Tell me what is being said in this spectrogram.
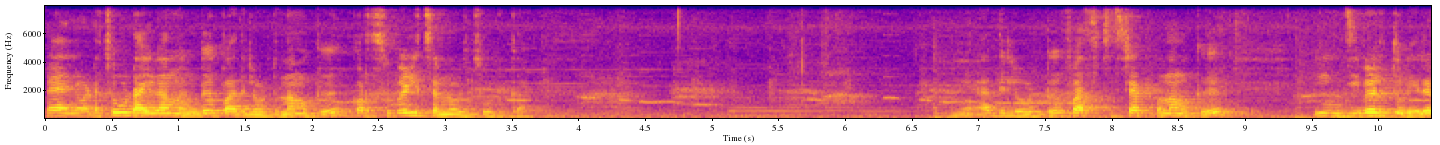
പാനോടെ ചൂടായി വന്നിട്ടുണ്ട്. അപ്പോൾ അതിലോട്ട് നമുക്ക് കുറച്ച് വെളിച്ചെണ്ണ ഒഴിച്ചു കൊടുക്കാം. ഇനി അതിലോട്ട് ഫസ്റ്റ് സ്റ്റെപ്പ് നമുക്ക് ഇഞ്ചി വെളുത്തുള്ളിയുടെ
